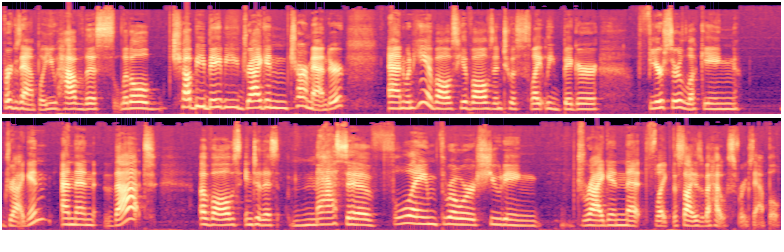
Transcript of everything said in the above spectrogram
For example, you have this little chubby baby dragon Charmander and when he evolves, he evolves into a slightly bigger, fiercer looking dragon. And then that evolves into this massive flamethrower shooting dragon that's like the size of a house, for example.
